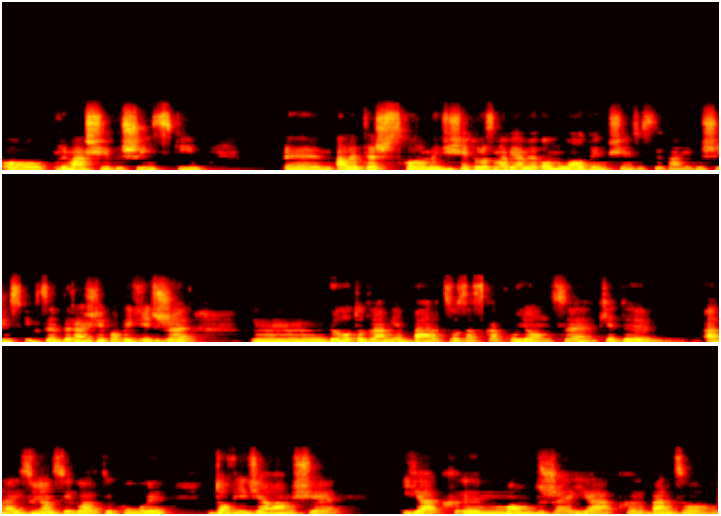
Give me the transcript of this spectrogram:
o prymasie Wyszyńskim, ale też skoro my dzisiaj tu rozmawiamy o młodym księdzu Stefanie Wyszyńskim, chcę wyraźnie powiedzieć, że mm, było to dla mnie bardzo zaskakujące, kiedy analizując jego artykuły, dowiedziałam się, jak mądrze, jak bardzo,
